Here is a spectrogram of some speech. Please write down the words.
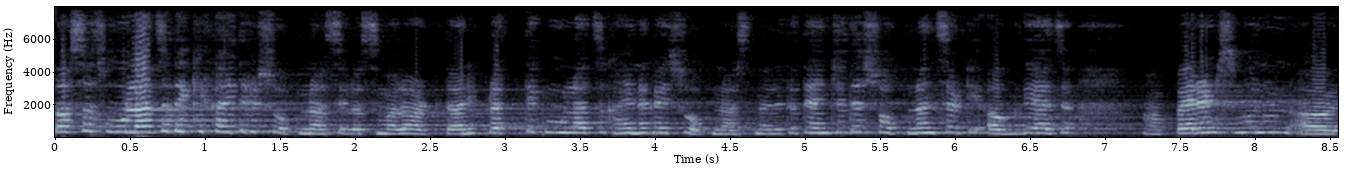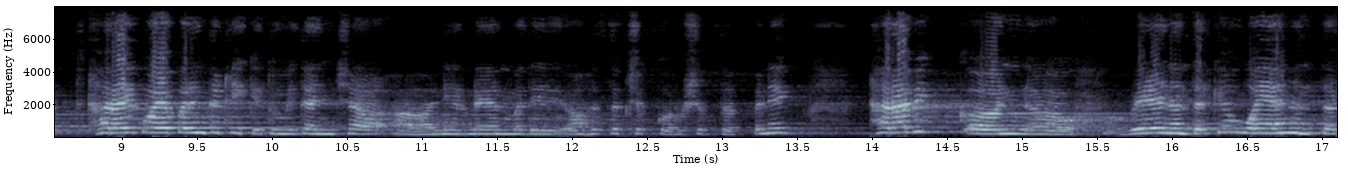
तसंच मुलाचं देखील काहीतरी स्वप्न असेल असं मला वाटतं. आणि प्रत्येक मुलाचं काही ना काही स्वप्न असणार आहे. तर त्यांच्या त्या स्वप्नांसाठी अगदी ॲज पेरेंट्स म्हणून ठराविक वयापर्यंत ठीक आहे. तुम्ही त्यांच्या निर्णयांमध्ये हस्तक्षेप करू शकतात. पण एक ठराविक वेळेनंतर किंवा वयानंतर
